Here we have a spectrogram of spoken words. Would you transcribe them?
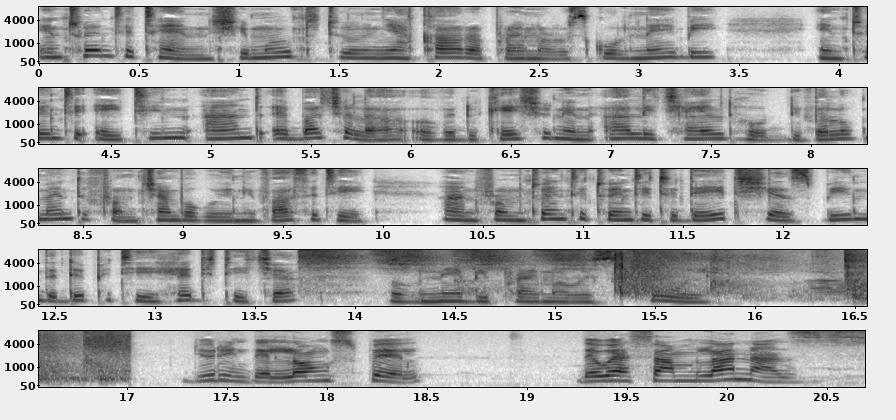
In 2010, she moved to Nyakara Primary School, Nebbi. In 2018, earned a Bachelor of Education in Early Childhood Development from Kyambogo University. And from 2020 to date, she has been the deputy head teacher of Nebbi Primary School. During the long spell, there were some learners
